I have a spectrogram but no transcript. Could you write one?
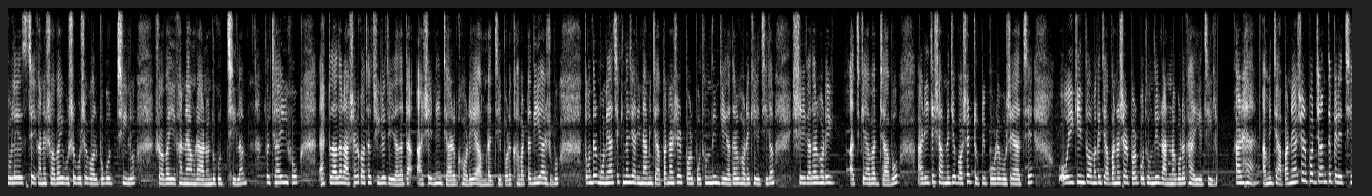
চলে এসছে, এখানে সবাই বসে বসে গল্প করছিল, সবাই এখানে আমরা আনন্দ করছিলাম। তো যাই হোক, একটা দাদার আসার কথা ছিল যে দাদাটা আসেনি, যার ঘরে আমরা যে পরে খাবারটা দিয়ে আসব। তোমাদের মনে আছে কিনা জানি না, আমি জাপান আসার পর প্রথম দিন যে দাদার ঘরে খেয়েছিলাম, সেই দাদার ঘরেই আজকে আবার যাব। আর এই যে সামনে যে বসার টুপি পরে বসে আছে, ওই কিন্তু আমাকে জাপান আসার পর প্রথম দিন রান্না করে খাইয়েছিল। আর হ্যাঁ আমি জাপানে আসার পর জানতে পেরেছি,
